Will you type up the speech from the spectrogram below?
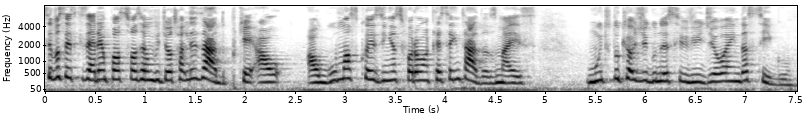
Se vocês quiserem, eu posso fazer um vídeo atualizado, porque algumas coisinhas foram acrescentadas, mas muito do que eu digo nesse vídeo eu ainda sigo.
